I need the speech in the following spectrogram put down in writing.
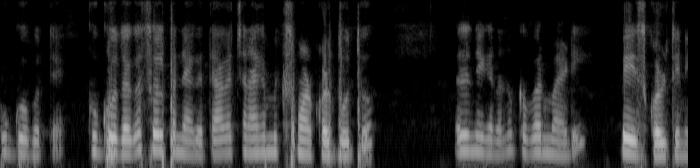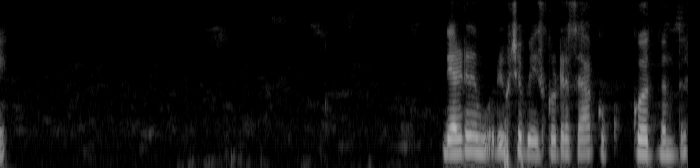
ಕುಗ್ಗೋಗುತ್ತೆ. ಕುಗ್ಗೋದಾಗ ಸ್ವಲ್ಪನೇ ಆಗುತ್ತೆ. ಆಗ ಚೆನ್ನಾಗಿ ಮಿಕ್ಸ್ ಮಾಡ್ಕೊಳ್ಬೋದು. ಅದನ್ನೀಗ ನಾನು ಕವರ್ ಮಾಡಿ ಬೇಯಿಸ್ಕೊಳ್ತೀನಿ. ಎರಡರಿಂದ ಮೂರು ನಿಮಿಷ ಬೇಯಿಸ್ಕೊಟ್ರೆ ಸಾಕು. ಕುಕ್ಕೋದ ನಂತರ.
